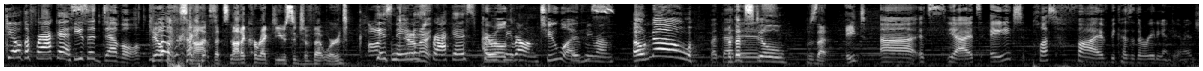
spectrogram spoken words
kill the fracas. he's a devil. Kill the It's not. That's not a correct usage of that word. His name is fracas. I Prove rolled me wrong. two Prove me wrong. Oh no! But but that's is- still. What is that? Eight? Uh, it's yeah, it's eight plus five because of the radiant damage.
